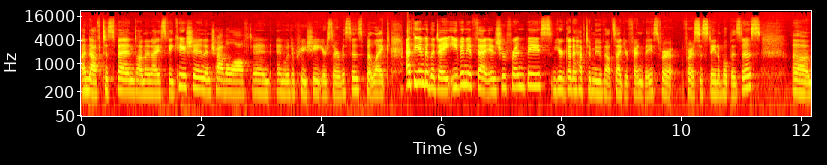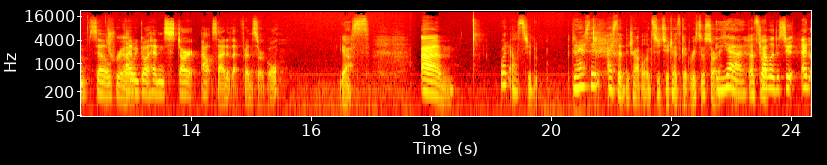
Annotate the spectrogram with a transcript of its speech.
enough to spend on a nice vacation and travel often and would appreciate your services. But like at the end of the day, even if that is your friend base, you're gonna have to move outside your friend base for for a sustainable business. Um, so True. I would go ahead and start outside of that friend circle. Yes. Um, what else did did I say? I said the Travel Institute has good resources. Sorry. Yeah, that's travel what, industry, and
